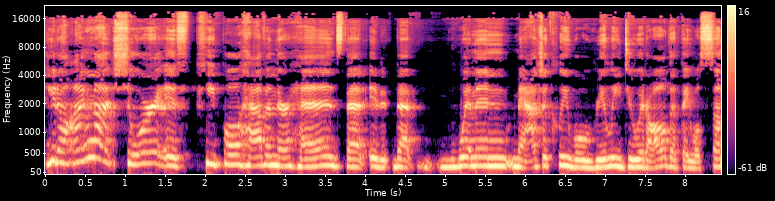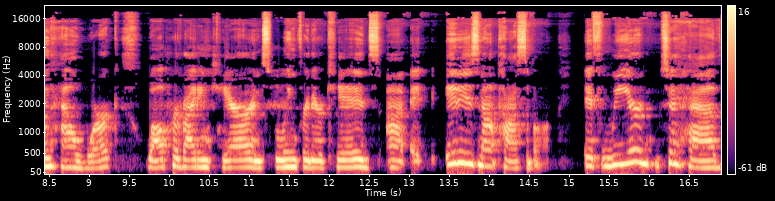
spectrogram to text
You know, I'm not sure if people have in their heads that it that women magically will really do it all, that they will somehow work while providing care and schooling for their kids. Uh, it, it is not possible. If we are to have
